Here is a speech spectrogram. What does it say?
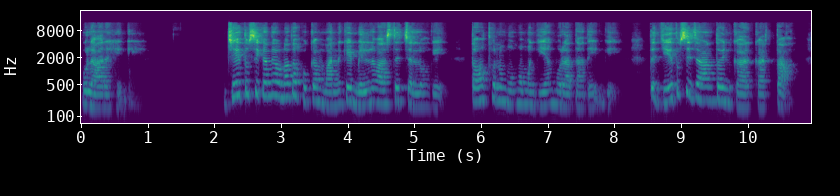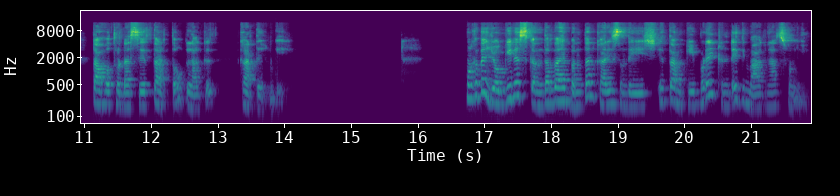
ਬੁਲਾ ਰਹੇ ਨੇ। ਜੇ ਤੁਸੀਂ ਕਹਿੰਦੇ ਉਹਨਾਂ ਦਾ ਹੁਕਮ ਮੰਨ ਕੇ ਮਿਲਣ ਵਾਸਤੇ ਚੱਲੋਗੇ, ਤਾਂ ਉਹ ਤੁਹਾਨੂੰ ਮੂੰਹੋਂ ਮੰਗੀਆਂ ਮੁਰਾਦਾਂ ਦੇਣਗੇ। ਤੇ ਜੇ ਤੁਸੀਂ ਜਾਣ ਤੋਂ ਇਨਕਾਰ ਕਰਤਾ ਤਾਂ ਉਹ ਤੁਹਾਡਾ ਸਿਰ ਧੜ ਤੋਂ ਅਲੱਗ ਕਰ ਦੇਣਗੇ। ਹੁਣ ਕਹਿੰਦੇ, ਯੋਗੀ ਨੇ ਸਿਕੰਦਰ ਦਾ ਇਹ ਬੰਧਨਕਾਰੀ ਸੰਦੇਸ਼, ਇਹ ਧਮਕੀ ਬੜੇ ਠੰਡੇ ਦਿਮਾਗ ਨਾਲ ਸੁਣੀ।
